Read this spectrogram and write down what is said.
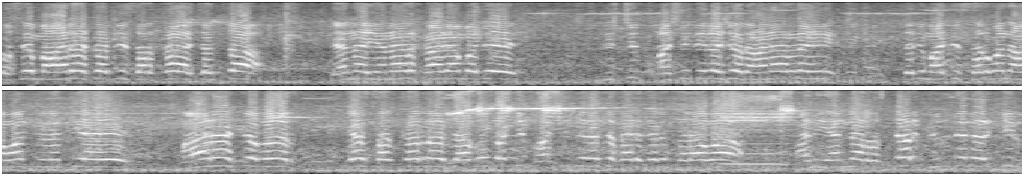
तसे महाराष्ट्रातली सरकार जनता यांना येणाऱ्या काळामध्ये निश्चित फाशी दिल्याशिवाय राहणार नाही तरी माझी सर्वांना आव्हान विनंती आहे. महाराष्ट्रभर या सरकारला जागोजागी फाशी देण्याचा कार्यक्रम करावा आणि यांना रस्त्यावर फिरू देणं देखील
